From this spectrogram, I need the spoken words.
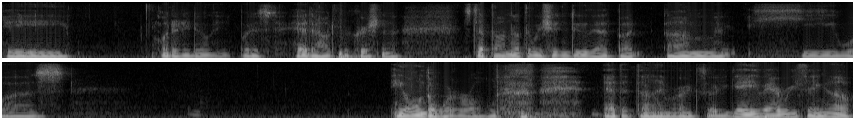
he, what did he do? He put his head out for Krishna to step on. Not that we shouldn't do that, but um, he was, he owned the world at the time, right? So he gave everything up,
